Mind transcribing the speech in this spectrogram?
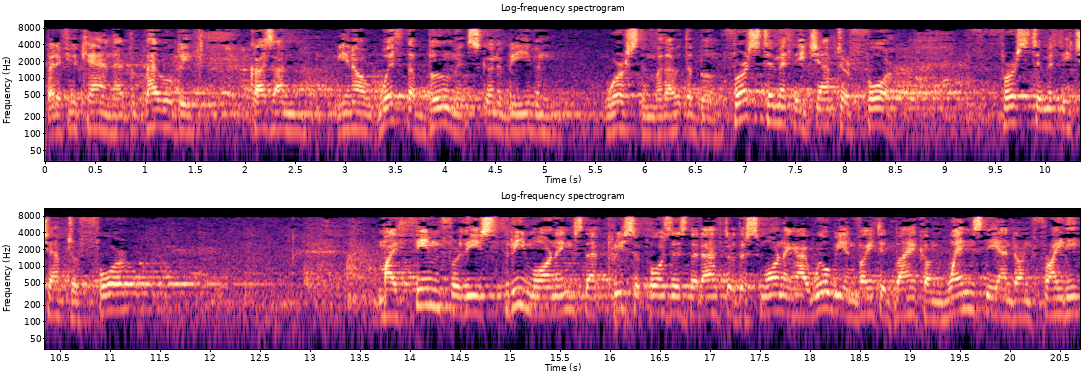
but if you can, that, that will be, because I'm, you know, with the boom, it's going to be even worse than without the boom. First Timothy chapter four. First Timothy chapter four. My theme for these three mornings that presupposes that after this morning I will be invited back on Wednesday and on Friday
